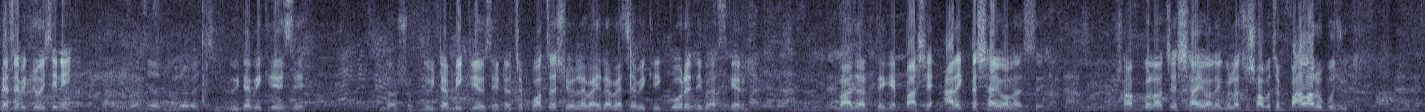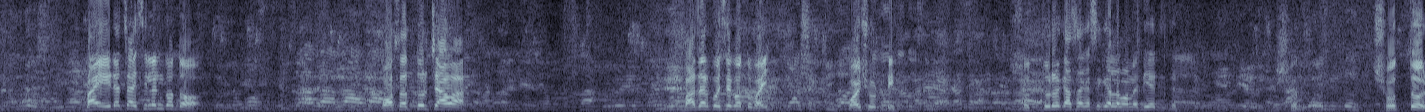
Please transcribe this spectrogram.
বেচা বিক্রি হয়েছে নি? দুইটা বিক্রি হয়েছে। দর্শক, দুইটা বিক্রি হয়েছে। এটা হচ্ছে পঁচাশি হলে ভাইরা বেচা বিক্রি করে দিবে আজকের বাজার থেকে। পাশে আরেকটা সাইওয়াল আছে। সবগুলো হচ্ছে সাইওয়াল এগুলো হচ্ছে, সব হচ্ছে পালার উপযোগী। ভাই, এটা চাইছিলেন কত? পঁচাত্তর চাওয়া। বাজার কইছে কত ভাই? পঁয়ষট্টি। সত্তরের কাছাকাছি গেলে মনে দিয়ে দিতেন। সত্তর।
